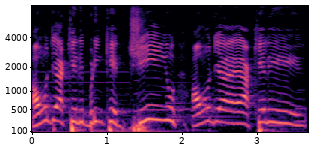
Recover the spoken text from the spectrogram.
aonde é aquele brinquedinho, aonde é aquele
